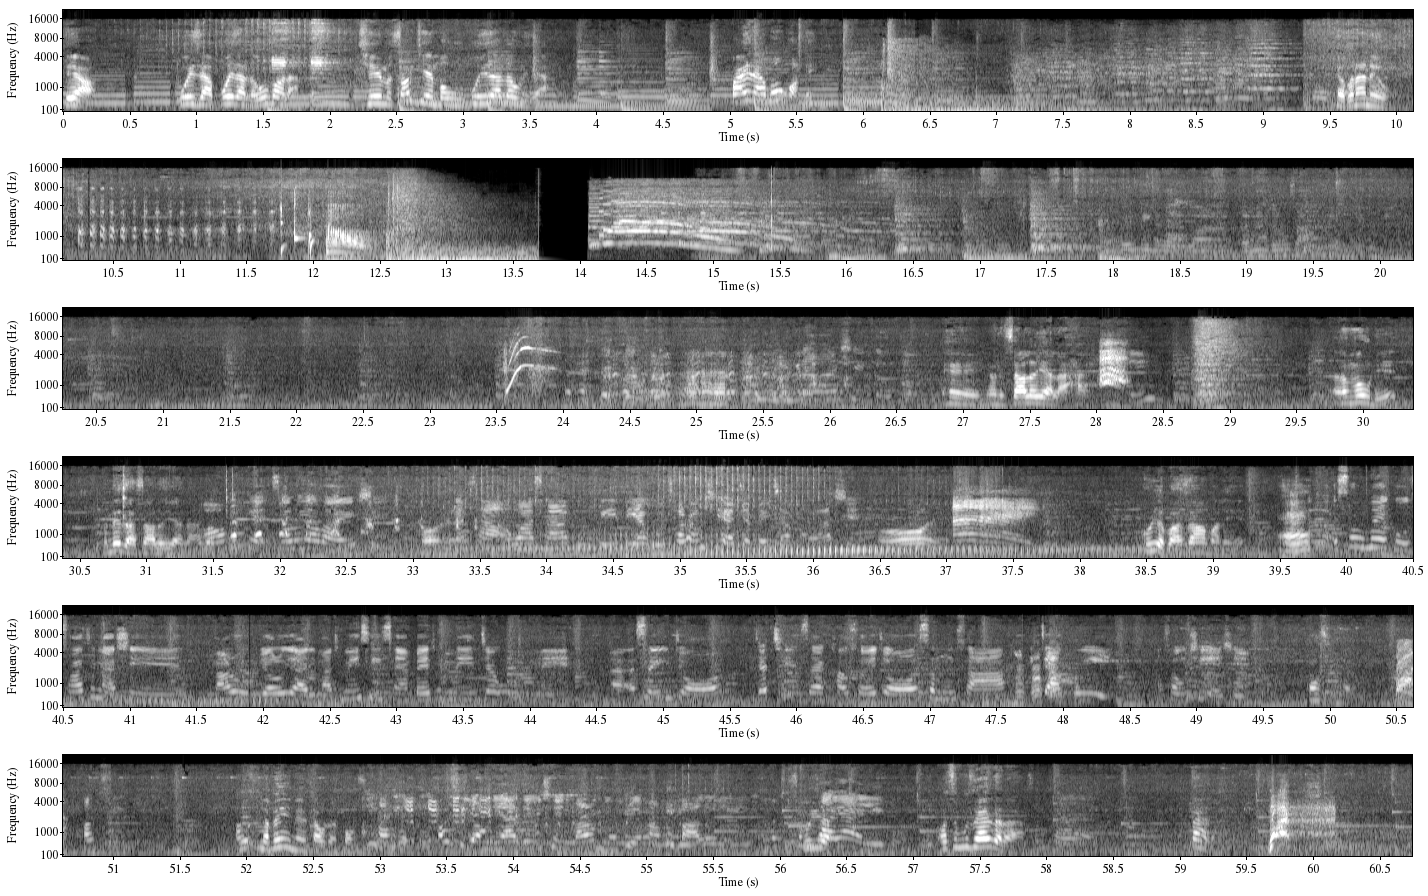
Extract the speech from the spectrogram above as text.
ဖေရပွေးစားပွေးစားလုံးပါလားချင်းမစောက်ချင်မဟုတ်ဘူးပွေးစားလုံးနေရပိုင်တာပေါ့ကွာမေခဏနေဦးမင်္ဂလာပါဗနာတုံးဆောင်လေးဟဲ့ညနေစားလို့ရလားဟာ အမဟုတ်လေမနေ့ကစားလို့ရလားဟုတ်ကဲ့ဆောက်လို့ရပါရဲ့ရှင်ဟုတ်။လက်စာအဝါစားဘူဖေးတရားကို6800ကျပ်ပဲကျမှာပါရှင်ဟော။အေးကိုရဘာစားမှာလဲအဆုံးမဲ့ကိုစားချင်တာရှင်မတို့ပြောလို့ရတယ်ဒီမှာထမင်းစီဆန်ပဲထမင်းကြက်ဥထမင်းအစိမ်းကြော်ကြက်ချင်ဆက်ခောက်ဆွဲကြော်စမူစာကြောက်ကွေးအဆုံးရှိရရှင်ပေါ့စီဟုတ်စီလက်ပိတ်နဲ့တောက်တယ်ပေါ့စီဟုတ်ဟုတ်စီတော့မရသေးဘူးရှင်မတို့မီနူထဲမှာမပါလို့လေကိုရရရလေးကိုအော်စမူဆိုင်သလားဆုံးထားတန့် what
